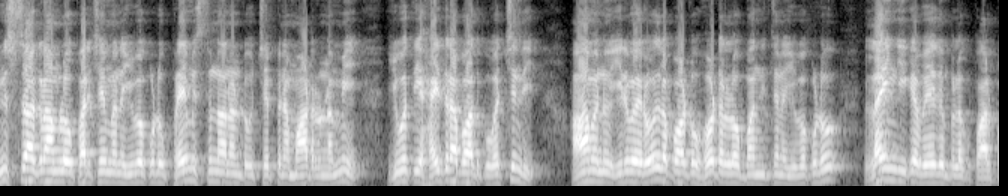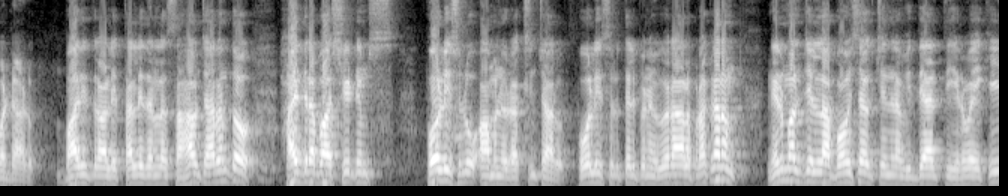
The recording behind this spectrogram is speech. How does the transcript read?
ఇన్స్టాగ్రామ్లో పరిచయమైన యువకుడు ప్రేమిస్తున్నానంటూ చెప్పిన మాటను నమ్మి యువతి హైదరాబాద్కు వచ్చింది. ఆమెను ఇరవై రోజుల పాటు హోటల్లో బంధించిన యువకుడు లైంగిక వేధింపులకు పాల్పడ్డాడు. బాధితురాలి తల్లిదండ్రుల సహచారంతో హైదరాబాద్ షీటిమ్స్ పోలీసులు ఆమెను రక్షించారు. పోలీసులు తెలిపిన వివరాల ప్రకారం నిర్మల్ జిల్లా భవిష్యత్కు చెందిన విద్యార్థి ఇరవైకి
